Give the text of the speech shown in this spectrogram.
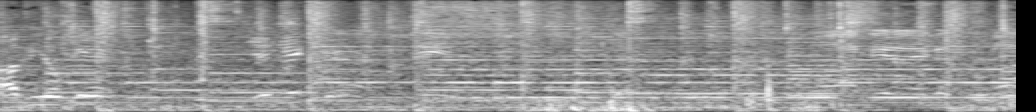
अभी ओके ये देखिए आगे आएगा थोड़ा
